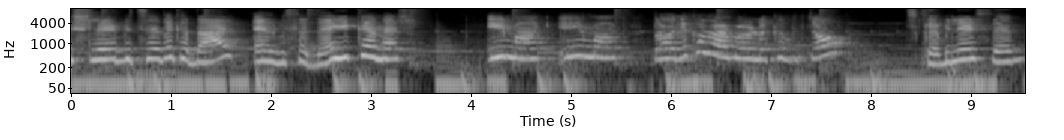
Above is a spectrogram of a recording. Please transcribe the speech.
İşleri bitene kadar elbise de yıkanır. İrmak, İrmak, daha ne kadar böyle kalacağım? Çıkabilirsin.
